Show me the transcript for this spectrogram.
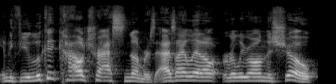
And if you look at Kyle Trask's numbers, as I laid out earlier on the show,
